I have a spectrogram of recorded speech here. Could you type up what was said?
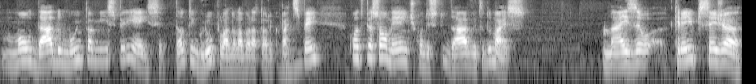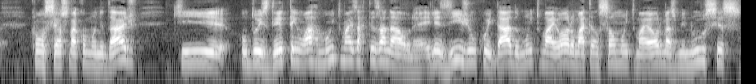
moldado muito a minha experiência, tanto em grupo lá no laboratório que eu participei, quanto pessoalmente, quando estudava e tudo mais. Mas eu creio que seja consenso na comunidade que o 2D tem um ar muito mais artesanal, né? Ele exige um cuidado muito maior, uma atenção muito maior, umas minúcias,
